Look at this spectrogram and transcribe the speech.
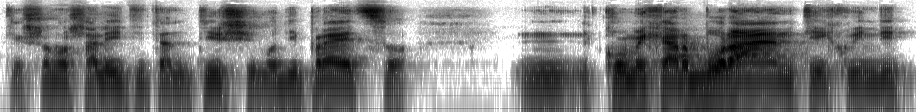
che sono saliti tantissimo di prezzo mh, come carburanti, quindi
